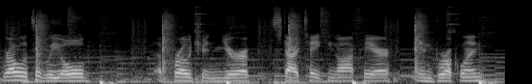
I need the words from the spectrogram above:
relatively old approach in Europe start taking off here in Brooklyn.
